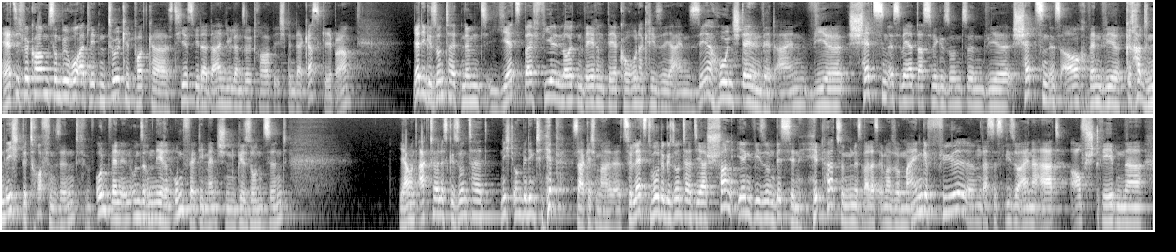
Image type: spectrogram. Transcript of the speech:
Herzlich willkommen zum Büroathleten Toolkit Podcast. Hier ist wieder dein Julian Sültrop. Ich bin der Gastgeber. Ja, die Gesundheit nimmt jetzt bei vielen Leuten während der Corona-Krise ja einen sehr hohen Stellenwert ein. Wir schätzen es wert, dass wir gesund sind. Wir schätzen es auch, wenn wir gerade nicht betroffen sind und wenn in unserem näheren Umfeld die Menschen gesund sind. Ja, und aktuell ist Gesundheit nicht unbedingt hip, sag ich mal. Zuletzt wurde Gesundheit ja schon irgendwie so ein bisschen hipper, zumindest war das immer so mein Gefühl, ähm, dass es wie so eine Art aufstrebender,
